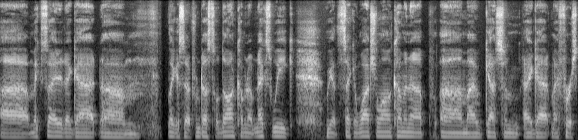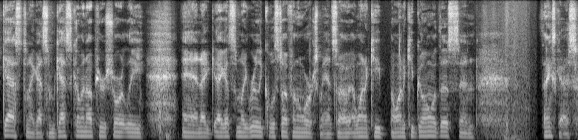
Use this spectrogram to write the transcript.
uh, I'm excited. I got, um, like I said, from Dusk Till Dawn coming up next week. We got the second watch along coming up. Um, I got some. I got my first guest, and I got some guests coming up here shortly, and I, I got some like really cool stuff in the works, man. So I, I want to keep. I want to keep going with this, and thanks, guys.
